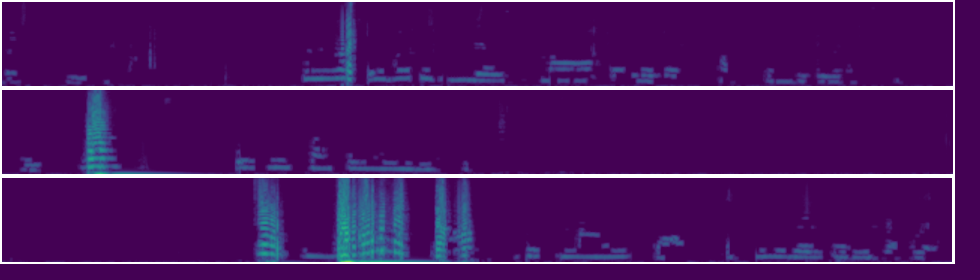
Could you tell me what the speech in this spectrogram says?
is huge. We were able to do a small iterative testing to do this. This is something we need to do. So, why adopt this mindset of doing things that we're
